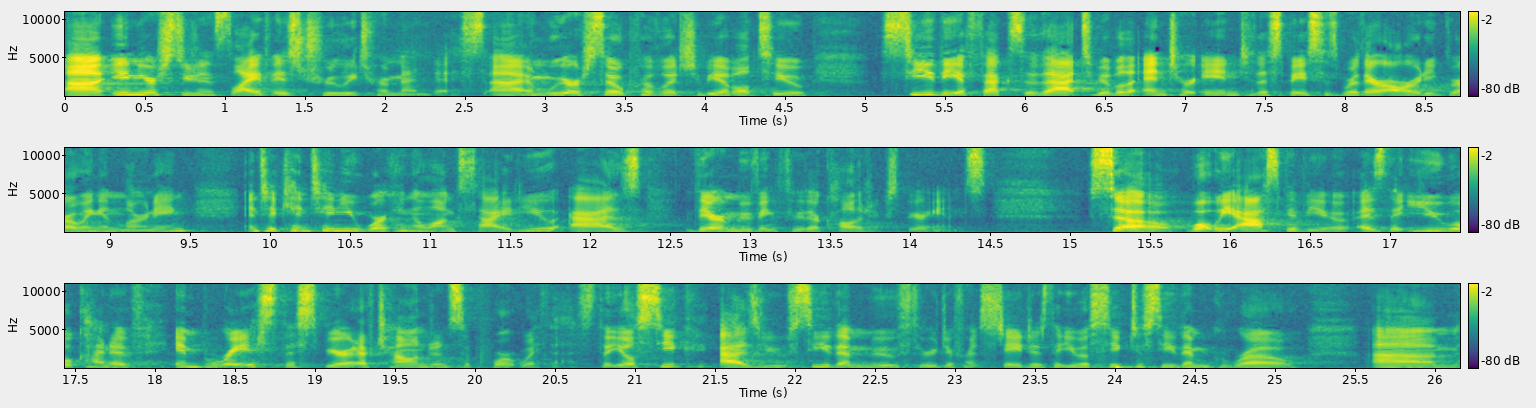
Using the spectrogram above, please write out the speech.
uh, in your student's life is truly tremendous. Uh, and we are so privileged to be able to see the effects of that, to be able to enter into the spaces where they're already growing and learning, and to continue working alongside you as they're moving through their college experience. So, what we ask of you is that you will kind of embrace the spirit of challenge and support with us, that you'll seek, as you see them move through different stages, that you will seek to see them grow. Um,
